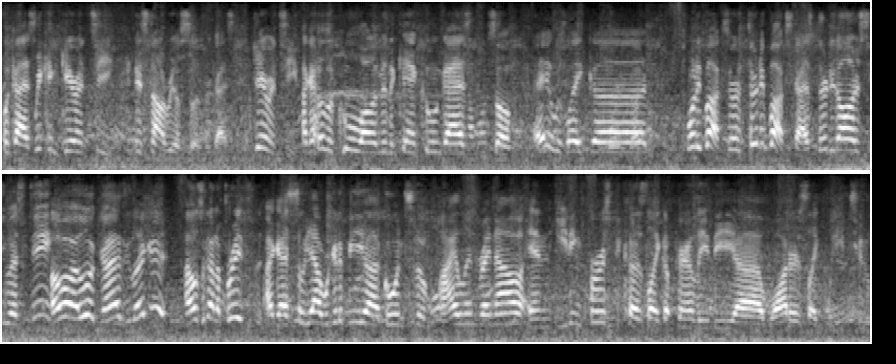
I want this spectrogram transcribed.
but guys, we can guarantee it's not real silver, guys. Guaranteed. I gotta look cool while I'm in the Cancun, guys. So hey, it was like uh 20 bucks or 30 bucks, guys. $30 USD. Oh, look, guys, you like it? I also got a bracelet. All right, guys. So yeah, we're gonna be uh, going to the island right now and eating first because like apparently the uh, water's like way too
